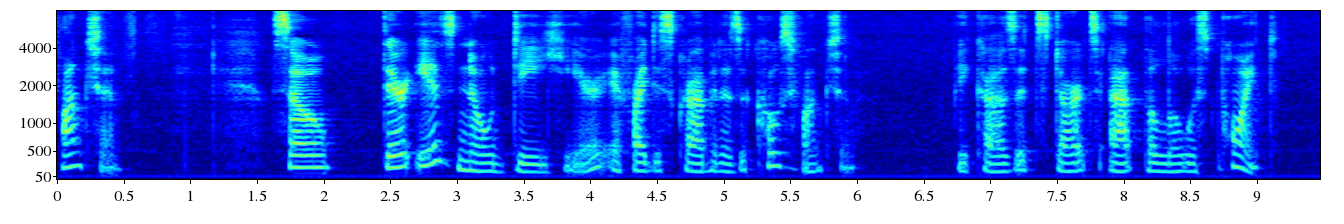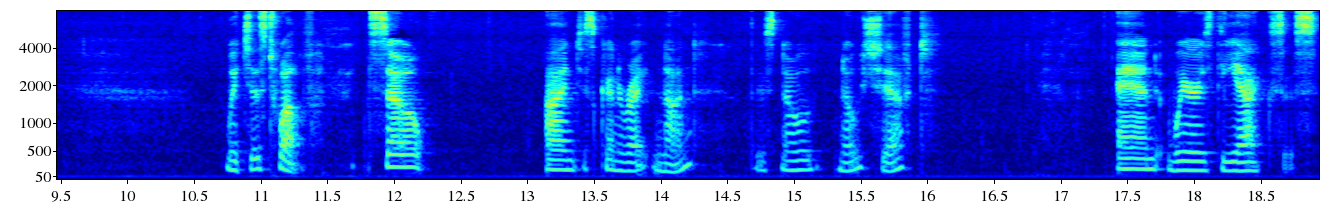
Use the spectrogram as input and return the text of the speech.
function. So there is no d here if I describe it as a cos function because it starts at the lowest point, which is 12. So I'm just going to write none. There's no, no shift. And where's the axis?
